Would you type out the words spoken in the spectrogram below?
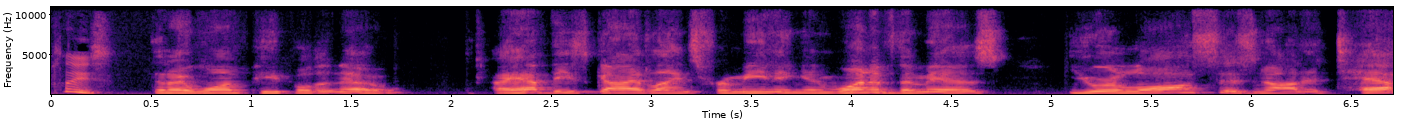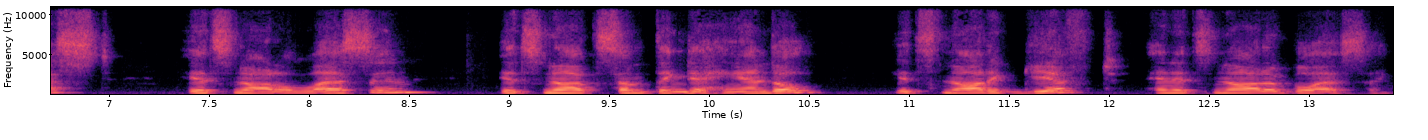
please. That I want people to know. I have these guidelines for meaning, and one of them is your loss is not a test it's not a lesson. It's not something to handle. It's not a gift and it's not a blessing.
